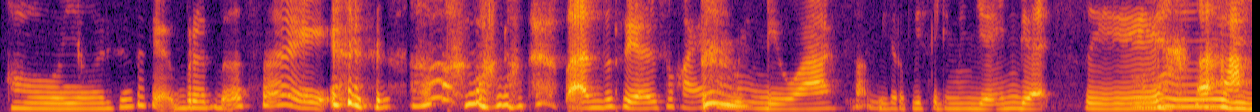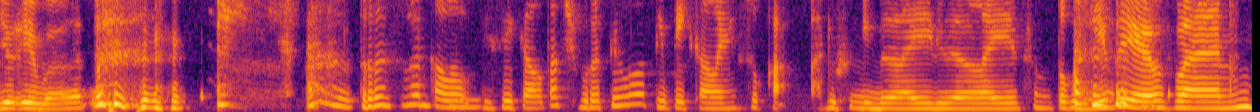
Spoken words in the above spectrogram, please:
kalau yang di sini tuh kayak berat banget say. Pantas ya sukanya sama yang dewasa biar bisa dimanjain gak sih? Hmm, jujur ya banget. Terus kan kalau physical touch berarti lo tipikal yang suka aduh dibelai dibelai sentuh gitu ya Van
